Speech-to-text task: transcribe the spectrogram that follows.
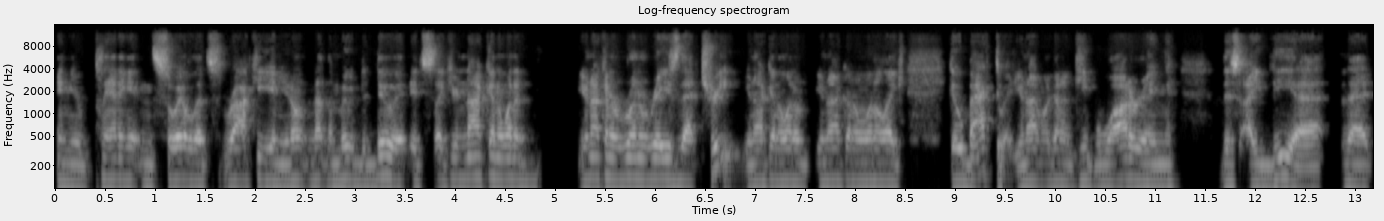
in you're planting it in soil that's rocky and you don't not in the mood to do it, it's like you're not going to want to you're not going to run and raise that tree. You're not going to want to you're not going to want to like go back to it. You're not going to keep watering this idea that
